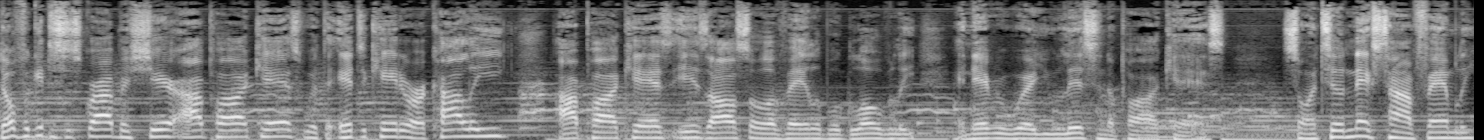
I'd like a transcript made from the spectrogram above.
Don't forget to subscribe and share our podcast with an educator or colleague. Our podcast is also available globally and everywhere you listen to podcasts. So until next time, family,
